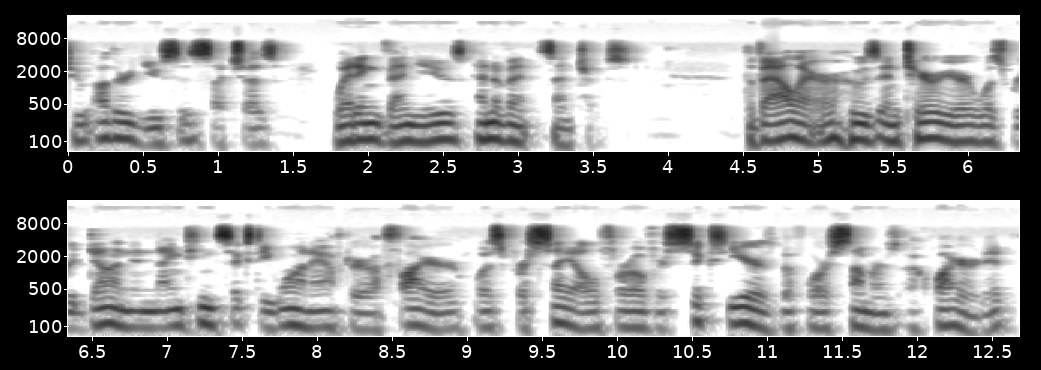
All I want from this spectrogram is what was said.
to other uses such as wedding venues and event centers. The Valair, whose interior was redone in 1961 after a fire, was for sale for over six years before Summers acquired it.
